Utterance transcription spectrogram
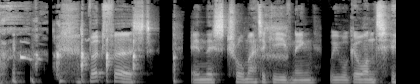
but first, in this traumatic evening, we will go on to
